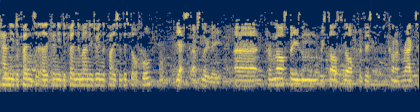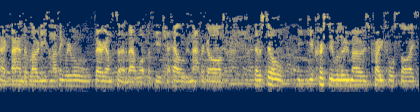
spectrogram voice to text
can you defend? Uh, can you defend the manager in the face of this sort of form? Yes, absolutely. Uh, from last season, we started off with this kind of ragtag band of loanies, and I think we were all very uncertain about what the future held in that regard. There were still your Chris Iwelumos, Craig Forsyth,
